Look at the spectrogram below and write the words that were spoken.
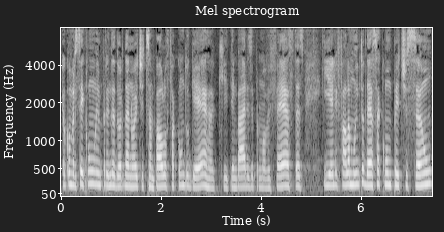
Eu conversei com um empreendedor da noite de São Paulo, Facundo Guerra, que tem bares e promove festas, e ele fala muito dessa competição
